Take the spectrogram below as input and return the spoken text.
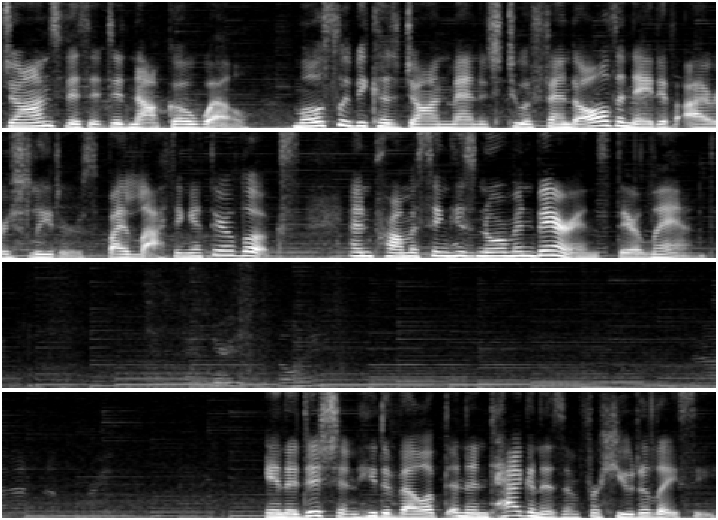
John's visit did not go well, mostly because John managed to offend all the native Irish leaders by laughing at their looks and promising his Norman barons their land. In addition, he developed an antagonism for Hugh de Lacy,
